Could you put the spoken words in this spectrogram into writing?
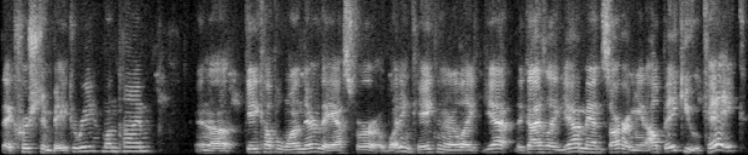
that Christian bakery one time and a gay couple went there. They asked for a wedding cake, and they're like, "Yeah." The guy's like, "Yeah, man, sorry. I mean, I'll bake you a cake,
